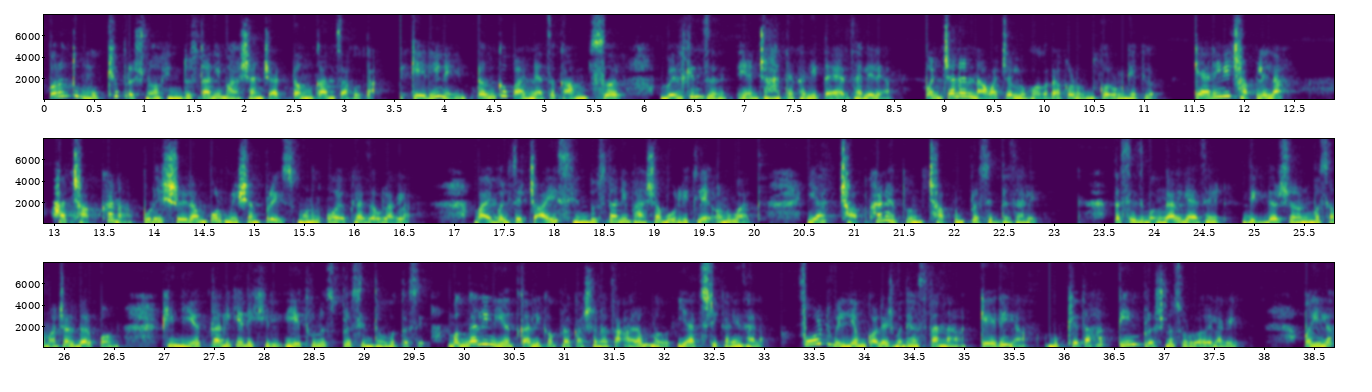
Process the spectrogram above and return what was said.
परंतु मुख्य प्रश्न हिंदुस्थानी भाषांच्या टंकांचा होता. केरीने टंक पाडण्याचं काम सर विल्किन्सन यांच्या हाताखाली तयार झालेल्या पंचानन नावाच्या लोहाराकडून करून घेतलं. कॅरीने छापलेला हा छापखाना पुढे श्रीरामपूर मिशन प्रेस म्हणून ओळखला जाऊ लागला. बायबलचे चाळीस हिंदुस्थानी भाषा बोलीतले अनुवाद या छापखान्यातून छापून प्रसिद्ध झाले. तसेच बंगाल गॅझेट दिग्दर्शन व समाचार दर्पण ही नियतकालिके देखील येथूनच प्रसिद्ध होत असे. बंगाली नियतकालिक प्रकाशनाचा आरंभ याच ठिकाणी झाला. फोर्ट विल्यम कॉलेजमध्ये असताना केरीला मुख्यतः तीन प्रश्न सोडवावे लागले. पहिलं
